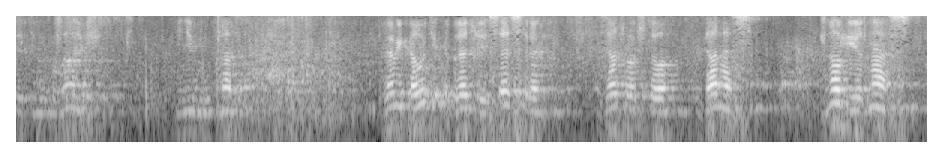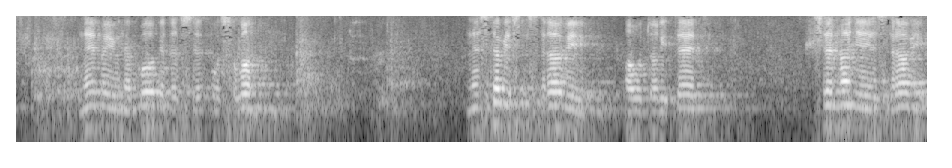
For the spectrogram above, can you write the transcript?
Sveti Nikolaju i njegov praznik. Velika utjeha, braće i sestre, zato što danas mnogi od nas nemaju na koga da se oslonu. Nestali su zdravi autoriteti, sve manje je zdravih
